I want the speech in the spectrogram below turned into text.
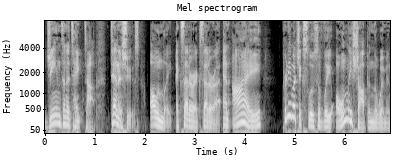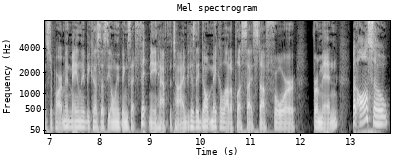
jeans and a tank top, tennis shoes only, et cetera, et cetera. And I pretty much exclusively only shop in the women's department, mainly because that's the only things that fit me half the time because they don't make a lot of plus size stuff for, for men, but also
